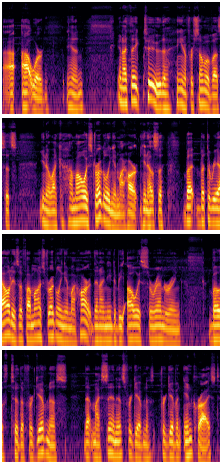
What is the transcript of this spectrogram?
uh, outward." And and I think too, the you know, for some of us, it's you know, like I'm always struggling in my heart, you know. So, but but the reality is, if I'm always struggling in my heart, then I need to be always surrendering, both to the forgiveness that my sin is forgiveness forgiven in Christ,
